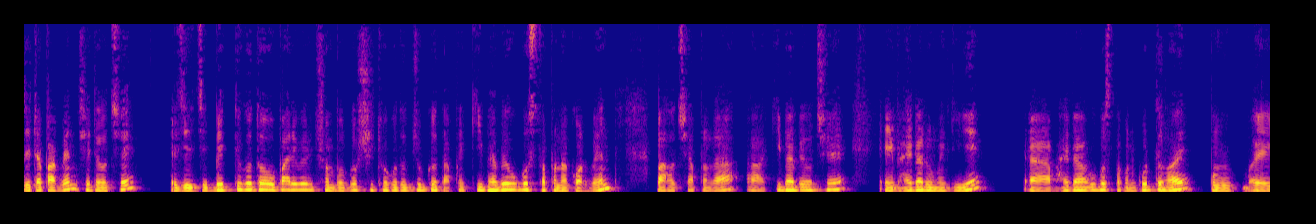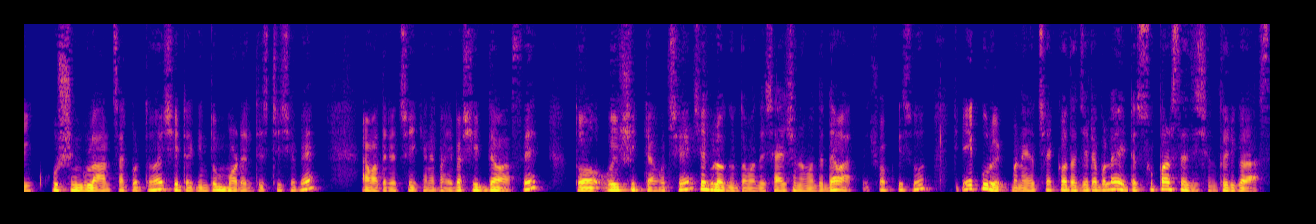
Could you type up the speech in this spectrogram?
যেটা পাবেন সেটা হচ্ছে এই যে যে ব্যক্তিগত ও পারিবারিক সম্পর্ক, শিক্ষাগত যোগ্যতা আপনি কীভাবে উপস্থাপনা করবেন বা হচ্ছে আপনারা কীভাবে হচ্ছে এই ভাইবা রুমে গিয়ে ভাইবা উপস্থাপন করতে হয় এবং এই কোশ্চেনগুলো আনসার করতে হয় সেটা কিন্তু মডেল টেস্ট হিসেবে আমাদের হচ্ছে এখানে ভাইবা শিট দেওয়া আছে। তো ওই শিটটা হচ্ছে, সেগুলো কিন্তু আমাদের সাজেশনের মধ্যে দেওয়া আছে। সবকিছু একুরেট মানে হচ্ছে এক কথা যেটা বলে, এটা সুপার সাজেশন তৈরি করা আছে।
